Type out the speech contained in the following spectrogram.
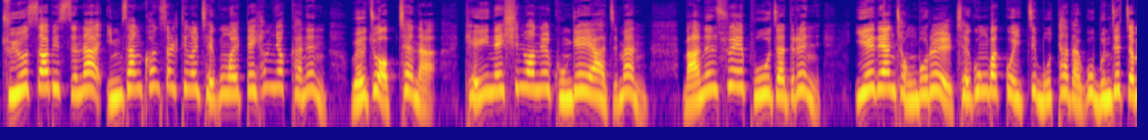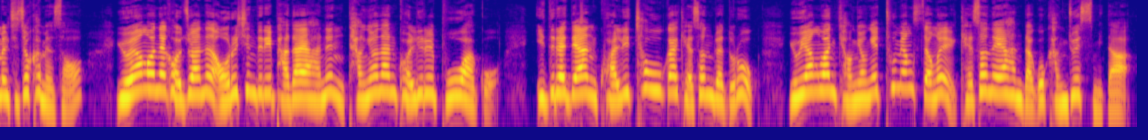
주요 서비스나 임상 컨설팅을 제공할 때 협력하는 외주 업체나 개인의 신원을 공개해야 하지만 많은 수의 보호자들은 이에 대한 정보를 제공받고 있지 못하다고 문제점을 지적하면서 요양원에 거주하는 어르신들이 받아야 하는 당연한 권리를 보호하고 이들에 대한 관리 처우가 개선되도록 요양원 경영의 투명성을 개선해야 한다고 강조했습니다.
